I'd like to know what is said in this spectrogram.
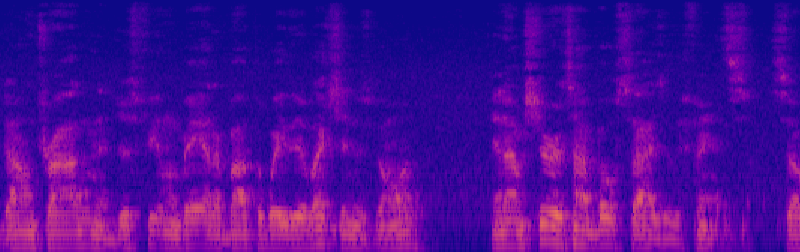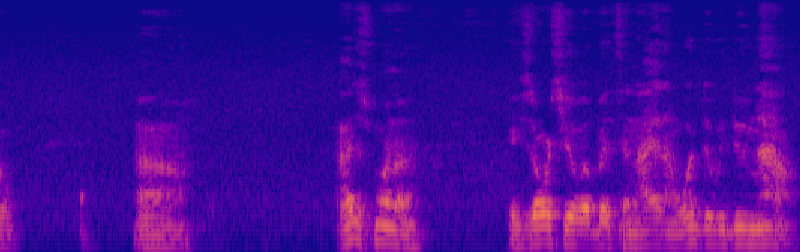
downtrodden and just feeling bad about the way the election is going. And I'm sure it's on both sides of the fence. So, uh, I just want to exhort you a little bit tonight on what do we do now.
